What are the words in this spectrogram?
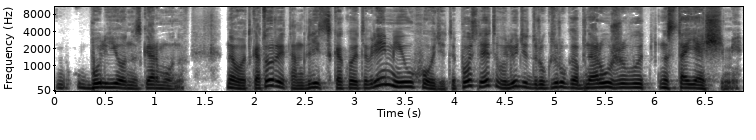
бульон из гормонов, ну, вот, который там длится какое-то время и уходит. И после этого люди друг друга обнаруживают настоящими.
